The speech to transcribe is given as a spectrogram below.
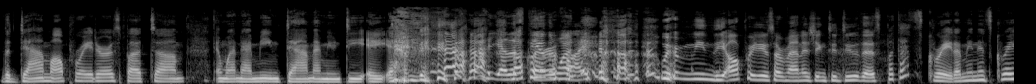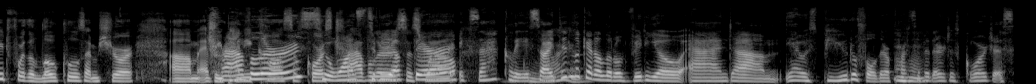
the dam operators. But um, and when I mean dam, I mean D A M. yeah, let's the other one. clarify. we mean the operators are managing to do this, but that's great. I mean, it's great for the locals. I'm sure. Um, every travelers costs, of course. who to be travelers as there. well. Exactly. So I did look at a little video and um, yeah, it was beautiful. There are parts Mm-hmm. of it that are just gorgeous.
